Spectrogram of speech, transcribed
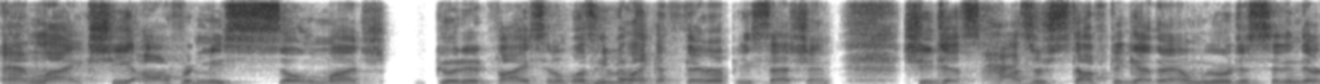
And like she offered me so much good advice. And it wasn't even like a therapy session. She just has her stuff together and we were just sitting there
